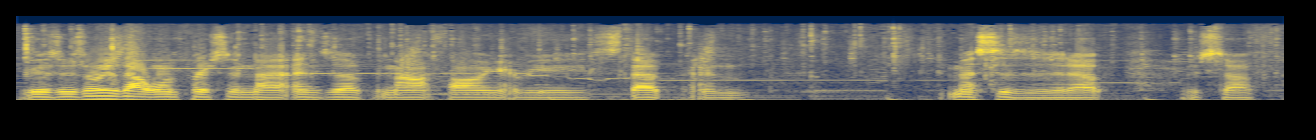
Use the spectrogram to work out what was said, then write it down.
because there's always that one person that ends up not following every step and messes it up and stuff.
